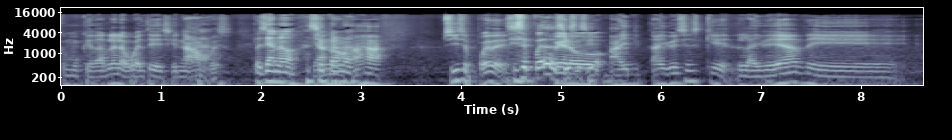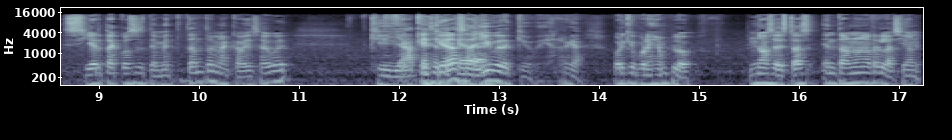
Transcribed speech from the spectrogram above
como que darle la vuelta y decir, no, pues, pues ya no, ya siempre no, no. ajá, sí se puede. Sí se puede, sí, Pero sí, sí. Hay, hay veces que la idea de cierta cosa se te mete tanto en la cabeza, güey, que ya Que te quedas queda. allí, güey, de que verga. Porque, por ejemplo, no sé, estás entrando en una relación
